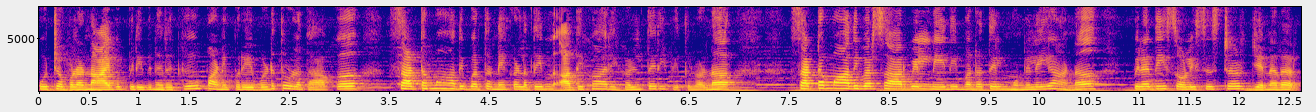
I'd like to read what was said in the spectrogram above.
குற்றப்புலனாய்வு பிரிவினருக்கு பணிப்புரை விடுத்துள்ளதாக சட்டமா அதிபர் திணைக்களத்தின் அதிகாரிகள் தெரிவித்துள்ளனர். சட்டமா அதிபர் சார்பில் நீதிமன்றத்தில் முன்னிலையான பிரதி சொலிசிஸ்டர் ஜெனரல்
